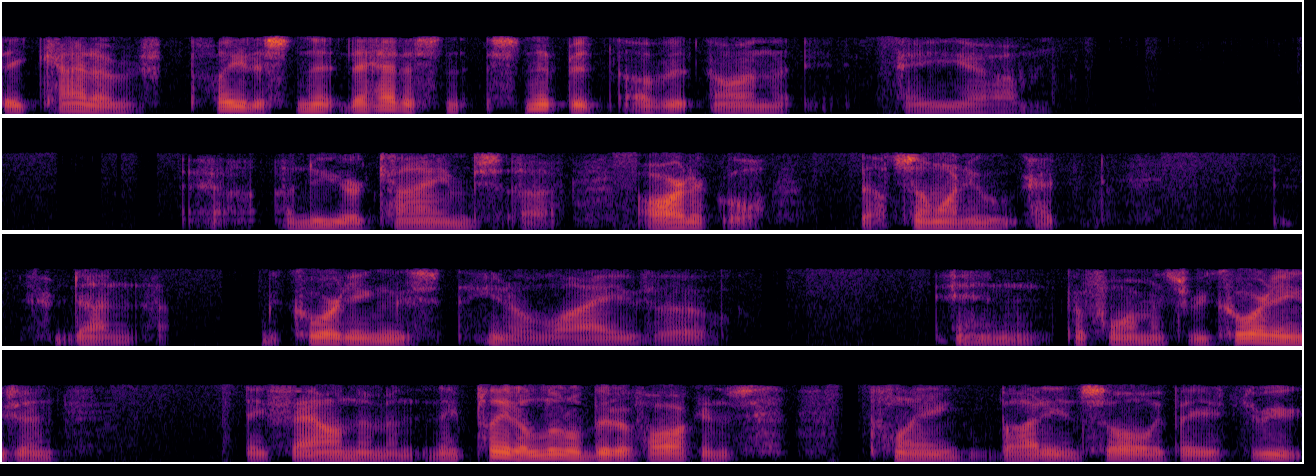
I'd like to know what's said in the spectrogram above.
they kind of played a snip. They had a sn- snippet of it on a um, a New York Times uh, article about someone who had done recordings, you know, live uh, and performance recordings, and they found them, and they played a little bit of Hawkins playing Body and Soul. They played three,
